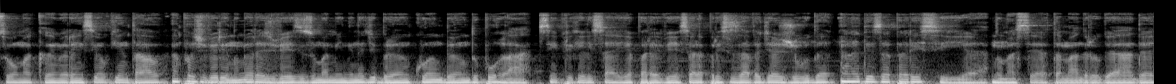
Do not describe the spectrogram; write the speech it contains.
Fixou uma câmera em seu quintal após ver inúmeras vezes uma menina de branco andando por lá. Sempre que ele saía para ver se ela precisava de ajuda, ela desaparecia. Numa certa madrugada,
